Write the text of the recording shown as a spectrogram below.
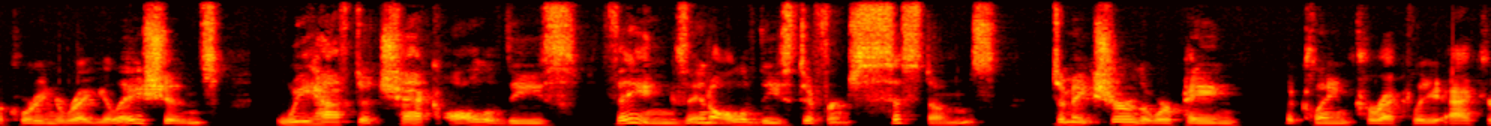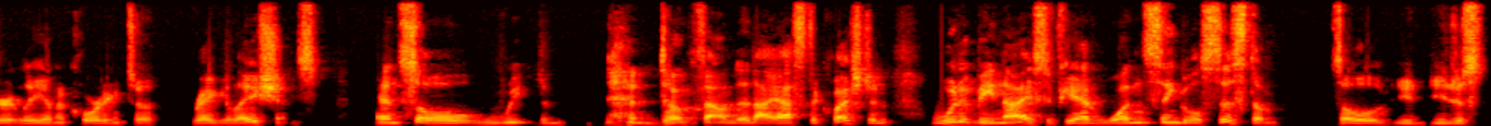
according to regulations, we have to check all of these things in all of these different systems to make sure that we're paying the claim correctly, accurately, and according to regulations. And so we dumbfounded, I asked the question, would it be nice if you had one single system? So you, you just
